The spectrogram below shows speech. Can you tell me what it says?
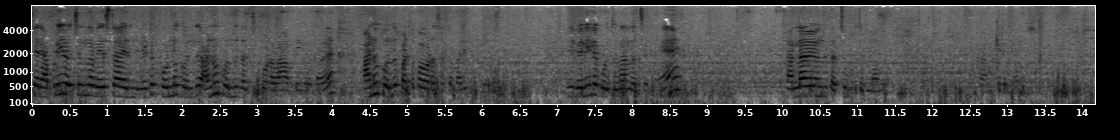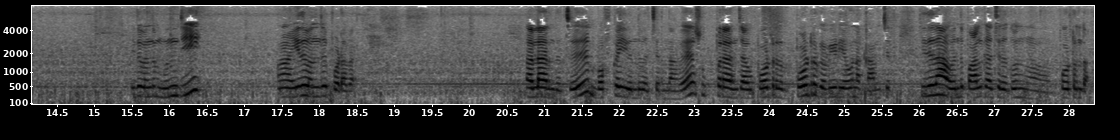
சரி அப்படியே வச்சுருந்தா வேஸ்ட்டாக இருந்துட்டு சொல்லிட்டு பொண்ணுக்கு வந்து அணுக்கு வந்து தச்சு போடலாம் அப்படிங்கிறதுக்காக அணுக்கு வந்து பட்டு பாவாடை சட்டை மாதிரி கொடுத்துருச்சு. இது வெளியில் கொடுத்து தான் தச்சிருந்தேன். நல்லாவே வந்து தச்சு கொடுத்துருந்தாங்க காமிக்கிறேன். இது வந்து முந்தி இது வந்து புடவை. நல்லா இருந்துச்சு. பஃப் கை வந்து வச்சுருந்தாங்க. சூப்பராக இருந்துச்சு. அவள் போட்டிரு போட்டிருக்க வீடியோவும் நான் காமிச்சிருக்கேன் இதுதான் வந்து பால் காய்ச்சலுக்கும் போட்டிருந்தான்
